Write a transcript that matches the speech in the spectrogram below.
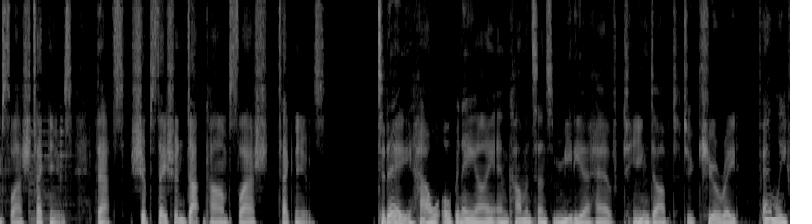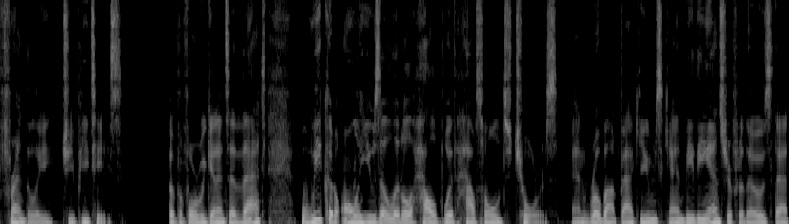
slash technews. That's shipstation.com slash technews. Today, how OpenAI and Common Sense Media have teamed up to curate family-friendly GPTs. But before we get into that, we could all use a little help with household chores and robot vacuums can be the answer for those that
